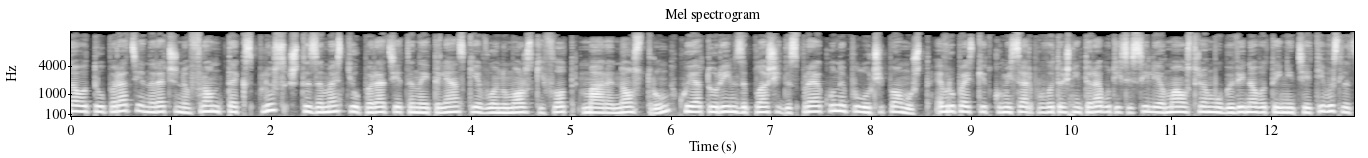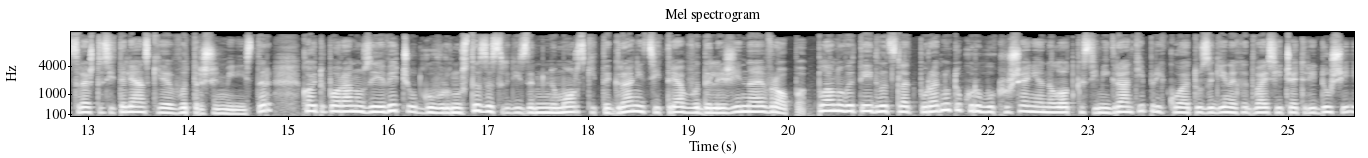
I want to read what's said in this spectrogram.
Новата операция, наречена Frontex Plus, ще замести операцията на италианския военноморски флот Маре Нострум, която Рим заплаши да спре, ако не получи помощ. Европейският комисар по вътрешните работи Сесилия Маустрем обяви новата инициатива след среща с италианския вътрешен министр, който по-рано заяви, че отговорността за средиземноморските граници трябва да лежи на Европа. Плановете идват след поредното корабокрушение на лодка с иммигранти, при което загинаха 24 души,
